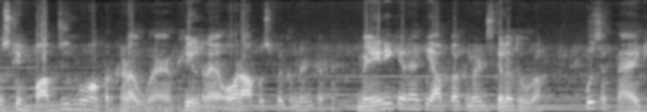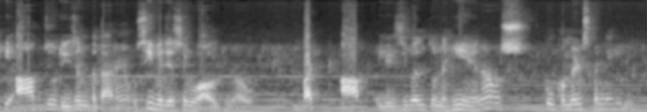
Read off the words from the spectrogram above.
उसके बावजूद वो वहाँ पर खड़ा हुआ है, खेल रहा है और आप उस पर कमेंट कर रहे हैं। मैं ये नहीं कह रहा कि आपका कमेंट्स गलत होगा। हो सकता है कि आप जो रीज़न बता रहे हैं, उसी वजह से वो आउट हुआ हो। बट आप एलिजिबल तो नहीं है ना उसको कमेंट्स करने के लिए।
